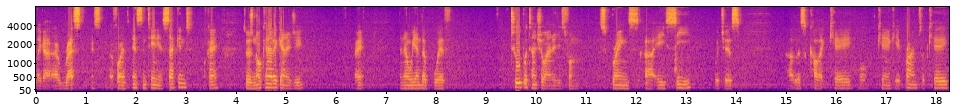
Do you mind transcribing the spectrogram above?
like a, a rest for an instantaneous second. Okay, so there's no kinetic energy, right? And then we end up with two potential energies from springs uh, AC, which is uh, let's call it K. Well, k and k prime, so k.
